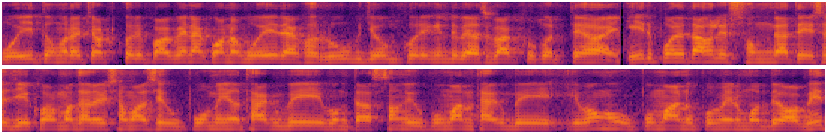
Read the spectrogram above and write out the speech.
বইয়ে তোমরা চট করে পাবে না। কোনো বইয়ে দেখো রূপ যোগ করে কিন্তু ব্যাসবাক্য করতে হয়। এরপরে তাহলে সংজ্ঞাতে এসে যে কর্মধারয় সমাসে উপমেয় থাকবে এবং তার সঙ্গে উপমান থাকবে এবং উপমান উপমের মধ্যে অভেদ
